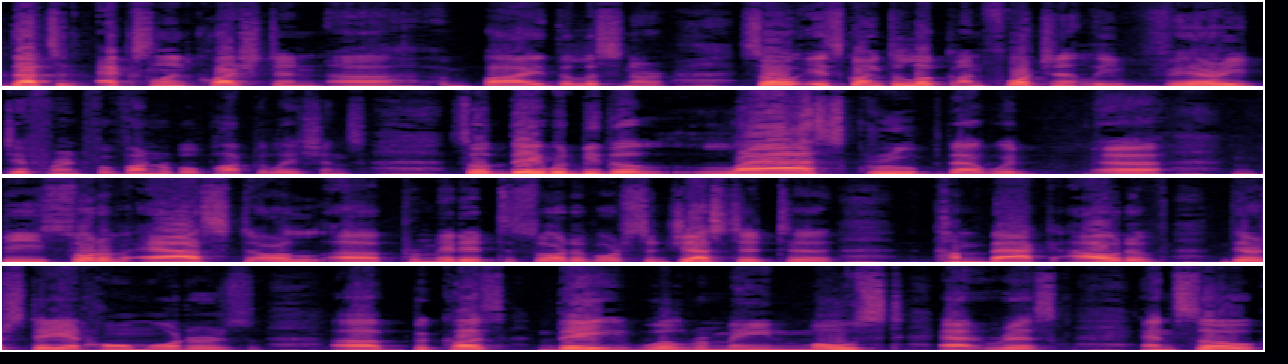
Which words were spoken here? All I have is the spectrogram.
that's an excellent question uh, by the listener. So it's going to look, unfortunately, very different for vulnerable populations. So they would be the last group that would uh, be sort of asked or uh, permitted to sort of, or suggested to come back out of their stay at home orders uh, because they will remain most at risk. And so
